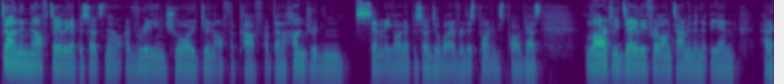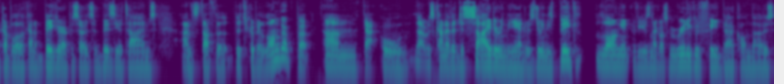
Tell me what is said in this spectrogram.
done enough daily episodes now. I've really enjoyed doing it off the cuff. I've done 170 odd episodes or whatever at this point in this podcast, largely daily for a long time. And then at the end, had a couple of kind of bigger episodes of busier times and stuff that, that took a bit longer. But um, that all that was kind of the decider in the end was doing these big long interviews, and I got some really good feedback on those.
